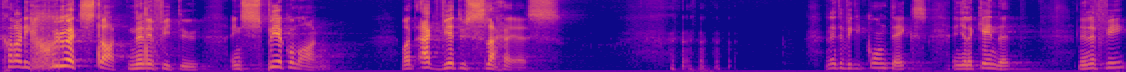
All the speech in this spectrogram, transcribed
gaan na die groot stad Ninive toe en spreek hom aan. Want ek weet hoe sleg hy is. Net 'n bietjie konteks en julle ken dit. Ninive,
